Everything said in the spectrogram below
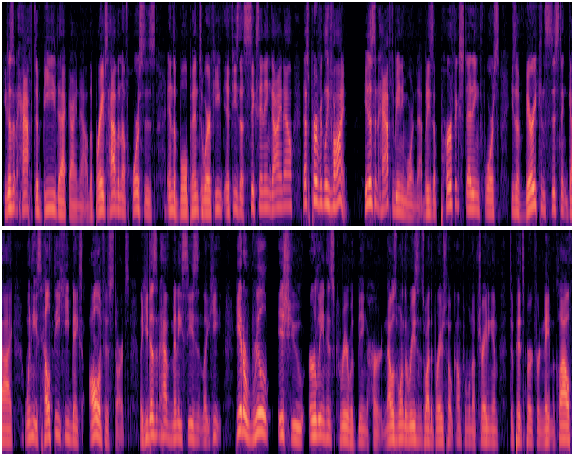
He doesn't have to be that guy now. The Braves have enough horses in the bullpen to where if he if he's a six inning guy now, that's perfectly fine. He doesn't have to be any more than that, but he's a perfect steadying force. He's a very consistent guy. When he's healthy, he makes all of his starts. Like he doesn't have many seasons. Like he he had a real issue early in his career with being hurt, and that was one of the reasons why the Braves felt comfortable enough trading him to Pittsburgh for Nate McLouth,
